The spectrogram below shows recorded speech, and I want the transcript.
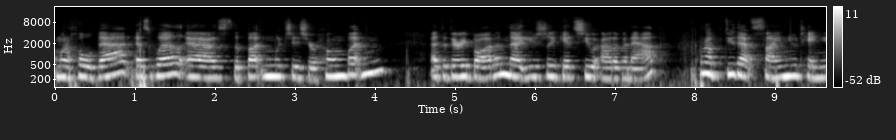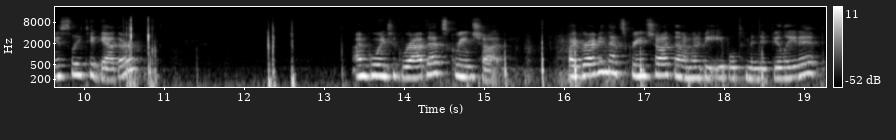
I'm going to hold that as well as the button which is your home button at the very bottom that usually gets you out of an app. I'm going to do that simultaneously together. I'm going to grab that screenshot. By grabbing that screenshot then I'm going to be able to manipulate it.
